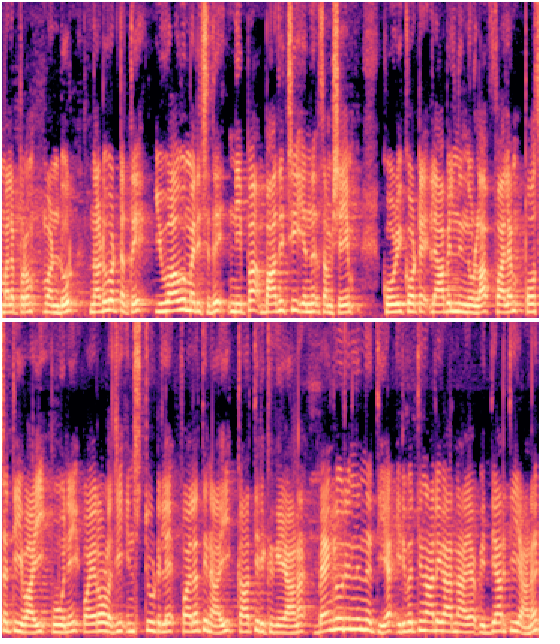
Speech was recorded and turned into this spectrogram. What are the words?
മലപ്പുറം വണ്ടൂർ. നടുവട്ടത്ത് യുവാവ് മരിച്ചത് നിപ ബാധിച്ച് എന്ന് സംശയം. കോഴിക്കോട്ടെ ലാബിൽ നിന്നുള്ള ഫലം പോസിറ്റീവായി പൂനെ വൈറോളജി ഇൻസ്റ്റിറ്റ്യൂട്ടിലെ ഫലത്തിനായി കാത്തിരിക്കുകയാണ്. ബാംഗ്ലൂരിൽ നിന്നെത്തിയ ഇരുപത്തിനാലുകാരനായ വിദ്യാർത്ഥിയാണ്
